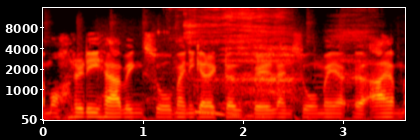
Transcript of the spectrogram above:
I'm already having so many characters built and so many uh, I am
